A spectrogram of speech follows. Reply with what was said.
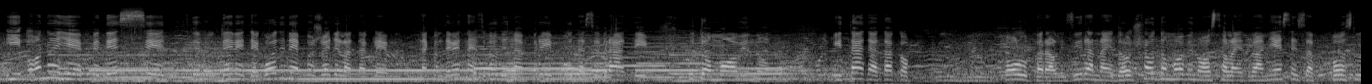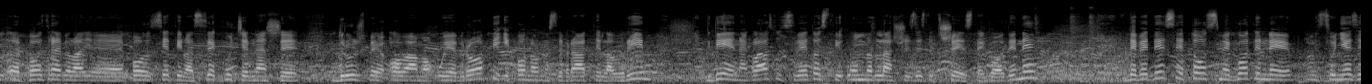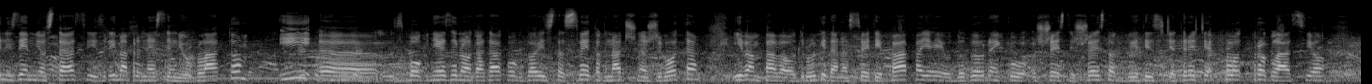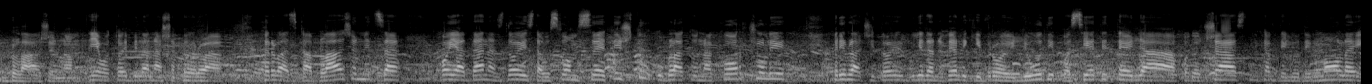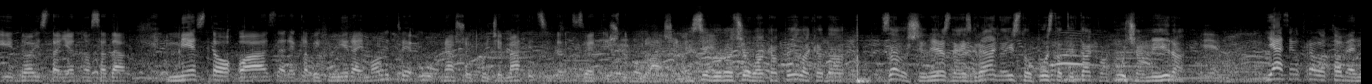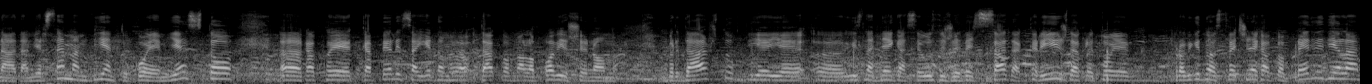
i ona je 59. godine poželjela, dakle, nakon 19 godina prvi put da se vrati u domovinu. I tada tako poluparalizirana je došla u domovinu, ostala je dva mjeseca, pozdravila je, posjetila sve kuće naše družbe ovamo u Europi i ponovno se vratila u Rim gdje je na glasu svetosti umrla 66. godine. 98. godine su njezini zemlji ostaci iz Rima preneseni u Blato i e, zbog njezinog takvog doista svetog načina života Ivan Pavao II, danas sveti papa, je u Dubrovniku 6.6.2003. proglasio blaženom. Evo, to je bila naša prva hrvatska blaženica koja danas doista u svom svetištu u Blatu na Korčuli privlači jedan veliki broj ljudi, posjetitelja, hodočasnika gdje ljudi mole i doista jedno sada mjesto oaza, rekla bih, mira i molitve u našoj kući Matici, da svetištu Blaženo. Sigurno će ova kapela kada završi njezna izgradnja isto postati takva kuća mira. Ja se upravo tome nadam, jer sam ambijent u kojem to, e, kako je kapelica jednom tako malo povješenom brdaštu gdje je e, iznad njega se uzdiže već sada križ, dakle to je providnost već nekako predvidjela,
